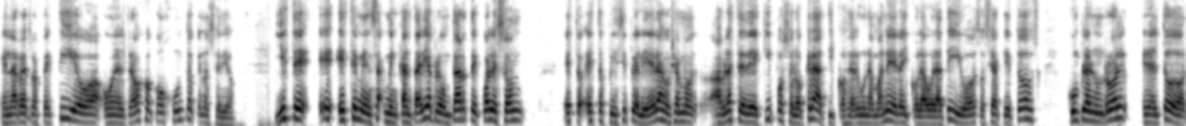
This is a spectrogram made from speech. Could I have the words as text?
en la retrospectiva o en el trabajo conjunto que no se dio. Y este, e, este mensaje, me encantaría preguntarte cuáles son esto, estos principios de liderazgo, hablaste de equipos holocráticos de alguna manera y colaborativos, o sea que todos cumplan un rol en el todo.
